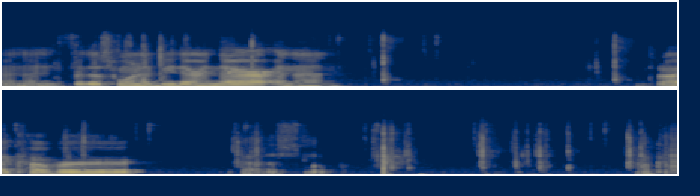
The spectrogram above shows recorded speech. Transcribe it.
And then for this one, it'd be there and there, and then did I cover, yeah, the slope. Okay,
